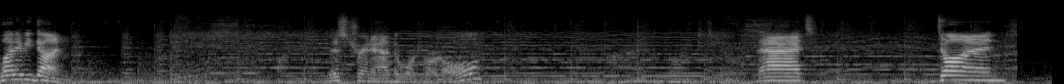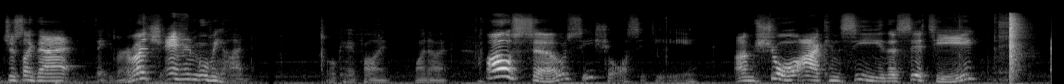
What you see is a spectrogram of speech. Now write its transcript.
let it be done. This trainer had the Wartortle. I'm going to do that. Done. Just like that. Thank you very much. And moving on. Okay, fine. Why not? Also, Seashore City. I'm sure I can see the city.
